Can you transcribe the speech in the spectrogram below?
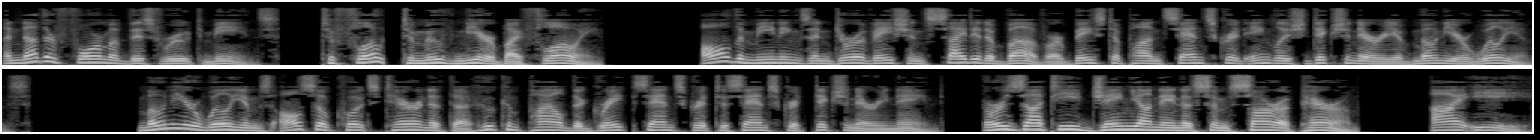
Another form of this root means, to float, to move near by flowing. All the meanings and derivations cited above are based upon Sanskrit-English Dictionary of Monier Williams. Monier Williams also quotes Taranatha who compiled the great Sanskrit to Sanskrit dictionary named Urzati Jnanena Samsara Param, i.e.,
